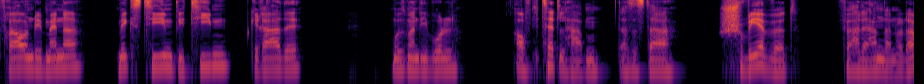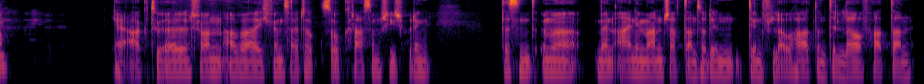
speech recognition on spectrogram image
Frauen wie Männer, Mixteam wie Team gerade, muss man die wohl auf dem Zettel haben, dass es da schwer wird für alle anderen, oder? Ja, aktuell schon, aber ich finde es halt auch so krass im Skispringen. Das sind immer, wenn eine Mannschaft dann so den, den Flow hat und den Lauf hat, dann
